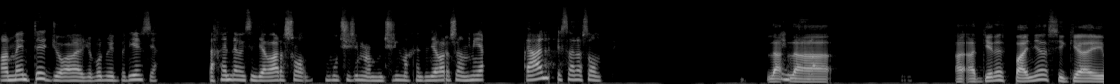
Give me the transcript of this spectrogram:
normalmente, yo, yo por mi experiencia, la gente me dice llevar son, muchísima, muchísima gente llevar son mía, tal, es a las 11. La, la... Aquí en España sí que hay,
